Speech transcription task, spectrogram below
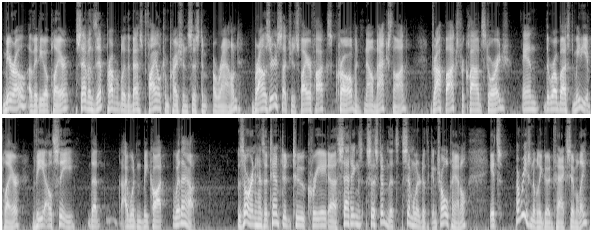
Miro, a video player. 7-Zip, probably the best file compression system around. Browsers such as Firefox, Chrome, and now Maxthon. Dropbox for cloud storage. And the robust media player, VLC, that I wouldn't be caught without. Zorin has attempted to create a settings system that's similar to the control panel. It's a reasonably good facsimile,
